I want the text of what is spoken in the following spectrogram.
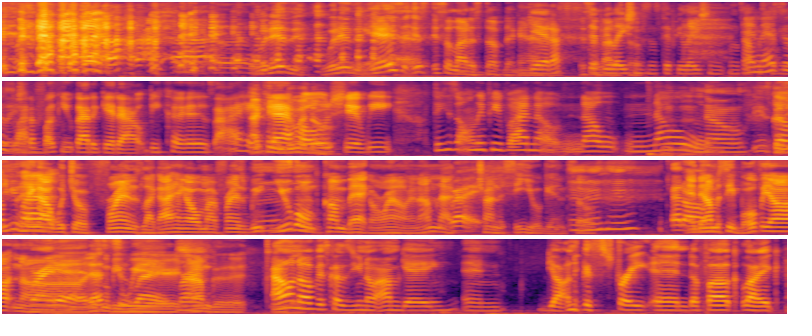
what is it? What is it? Yeah, it's, it's, it's a lot of stuff that can happen. yeah, that's It's a lot of stipulations and stipulations and, top and this is why the stipulations. fuck you got to get out because I hate I can't that do whole though. shit. We these are only people I know. No, no, No, Because if you hang out with your friends, like I hang out with my friends, we you mm-hmm. gonna come back around, and I'm not Right. trying to see you again. So, mm-hmm. at all. and then I'm gonna see both of y'all. No, Right. Yeah, it's that's gonna be weird. Right. I'm good. I don't know if it's because you know I'm gay and y'all niggas straight and the fuck like,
